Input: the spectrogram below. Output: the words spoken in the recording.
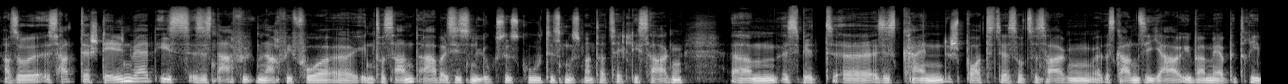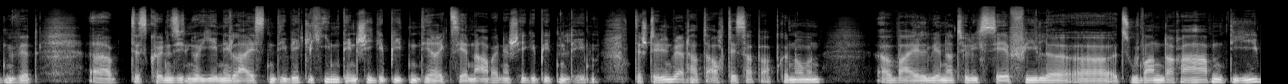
Also es hat der Stellenwert ist, es ist nach, nach wie vor interessant, aber es ist ein Luxusgut, das muss man tatsächlich sagen. Ähm, es wird, es ist kein Sport, der sozusagen sozusagen das ganze Jahr über mehr betrieben wird. Äh, das können sich nur jene leisten, die wirklich in den Skigebieten direkt sehr nah bei den Skigebieten leben. Der Stellenwert hat auch deshalb abgenommen, äh, weil wir natürlich sehr viele äh, Zuwanderer haben, die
